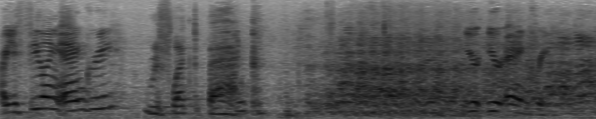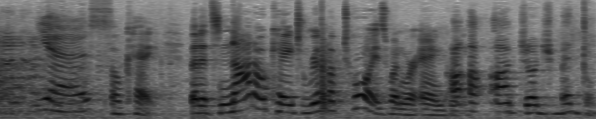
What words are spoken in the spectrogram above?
Are you feeling angry? Reflect back. You're, you're angry. Yes. Okay. But it's not okay to rip up toys when we're angry. Uh, uh, uh, judgmental.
